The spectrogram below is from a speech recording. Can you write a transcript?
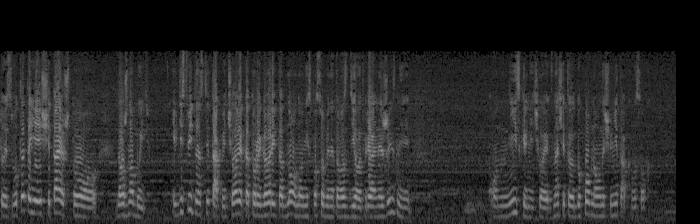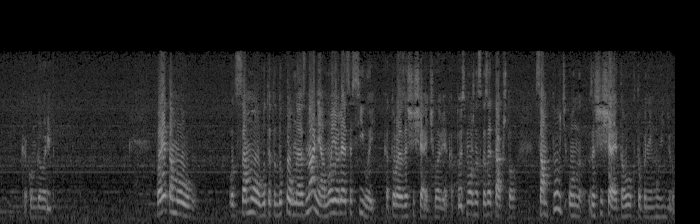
То есть вот это я и считаю, что должно быть. И в действительности так, ведь человек, который говорит одно, но не способен этого сделать в реальной жизни, он не искренний человек, значит духовно он еще не так высок, как он говорит. Поэтому вот само вот это духовное знание, оно является силой, которая защищает человека. То есть можно сказать так, что сам путь, он защищает того, кто по нему идет.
